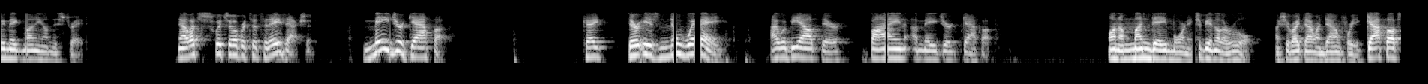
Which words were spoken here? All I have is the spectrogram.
We make money on this trade. Now let's switch over to today's action. Major gap up. Okay, there is no way I would be out there buying a major gap up on a Monday morning. Should be another rule. I should write that one down for you. Gap ups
